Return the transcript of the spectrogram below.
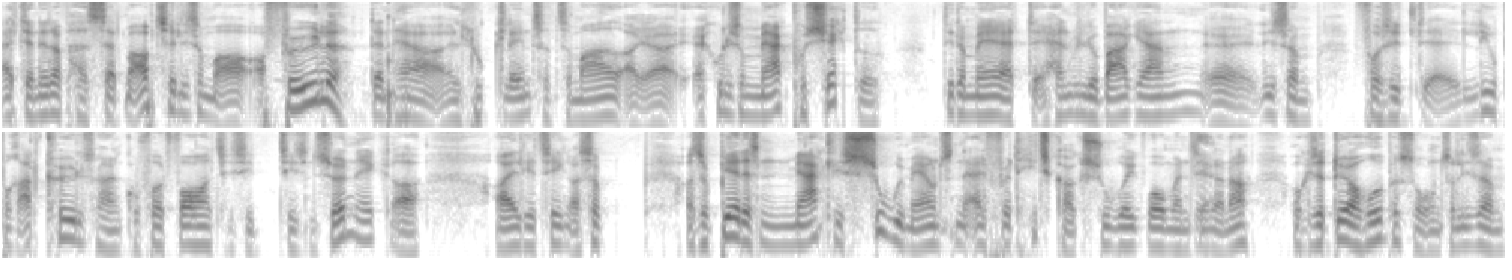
at jeg netop havde sat mig op til ligesom at, at føle den her Luke Glanton så meget, og jeg, jeg kunne ligesom mærke projektet. Det der med, at han ville jo bare gerne øh, ligesom få sit øh, liv på ret køl, så han kunne få et forhold til, sit, til sin søn, ikke? Og, og alle de her ting. Og så, og så bliver det sådan en mærkelig sug i maven, sådan en Alfred Hitchcock-sug, ikke? hvor man tænker, nå, okay, så dør hovedpersonen, så ligesom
